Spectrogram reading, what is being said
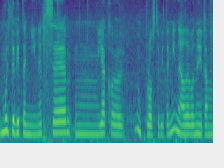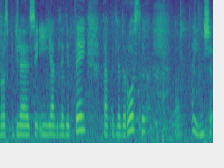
мультивітаміни це як е, ну, просто вітаміни, але вони там розподіляються і як для дітей, так і для дорослих та інше.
